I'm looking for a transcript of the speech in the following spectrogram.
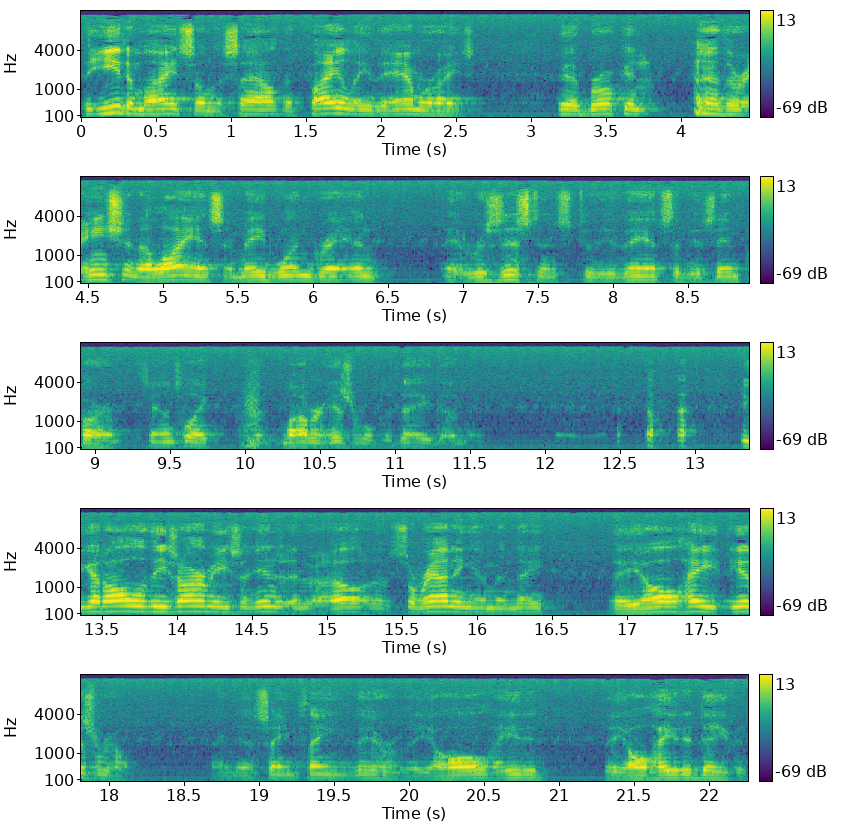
the Edomites on the south, and finally the Amorites, who had broken their ancient alliance and made one grand uh, resistance to the advance of his empire. Sounds like modern Israel today, doesn't it? you got all of these armies and, and uh, surrounding them, and they, they all hate Israel. And the same thing there. They all hated, they all hated David.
